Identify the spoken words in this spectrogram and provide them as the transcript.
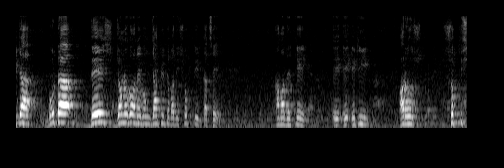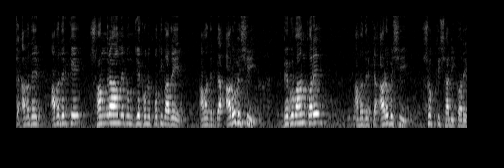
এটা গোটা দেশ, জনগণ এবং জাতীয়তাবাদী শক্তির কাছে আমাদেরকে এটি আরও শক্তি আমাদের, আমাদেরকে সংগ্রাম এবং যে কোনো প্রতিবাদে আমাদেরকে আরও বেশি বেগবান করে, আমাদেরকে আরও বেশি শক্তিশালী করে,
